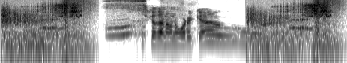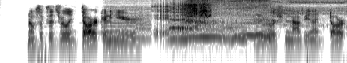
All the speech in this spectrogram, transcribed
Just because I don't know where to go. It looks like it's really dark in here. And it really should not be that dark.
